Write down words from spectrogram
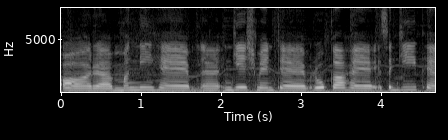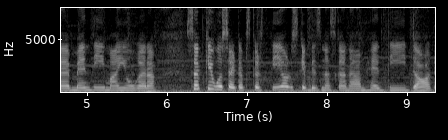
और मंगनी है इंगेजमेंट है, रोका है संगीत है, मेहंदी माई वगैरह, सबके वो सेटअप्स करती है और उसके बिज़नेस का नाम है दी डॉट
